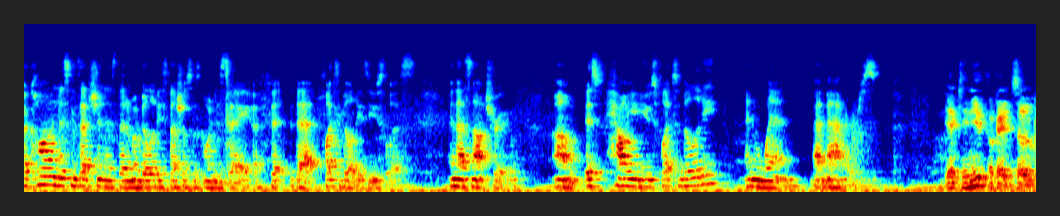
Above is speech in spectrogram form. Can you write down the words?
a common misconception is that a mobility specialist is going to say a fit, that flexibility is useless, and that's not true. Um, it's how you use flexibility and when that matters. Yeah, can you okay, so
